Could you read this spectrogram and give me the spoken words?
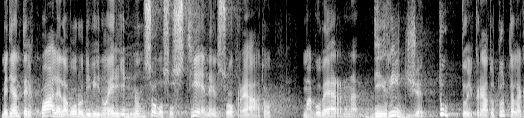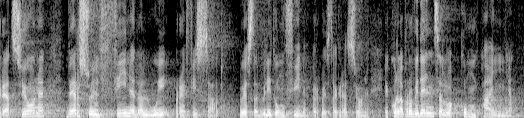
mediante il quale lavoro divino egli non solo sostiene il suo creato, ma governa, dirige tutto il creato, tutta la creazione verso il fine da lui prefissato. Lui ha stabilito un fine per questa creazione e con la provvidenza lo accompagna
